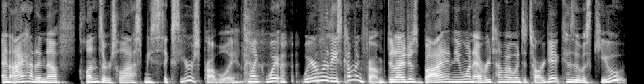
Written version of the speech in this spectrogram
and i had enough cleanser to last me six years probably. I'm like where where were these coming from? Did i just buy a new one every time i went to target because it was cute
